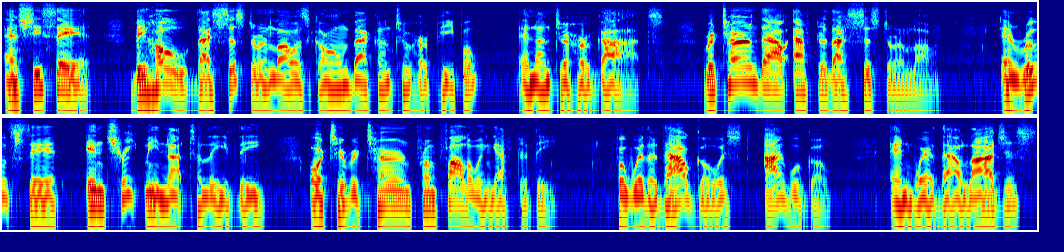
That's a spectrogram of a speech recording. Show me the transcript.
And she said, Behold, thy sister in law is gone back unto her people and unto her gods. Return thou after thy sister in law. And Ruth said, Entreat me not to leave thee, or to return from following after thee. For whither thou goest, I will go, and where thou lodgest,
